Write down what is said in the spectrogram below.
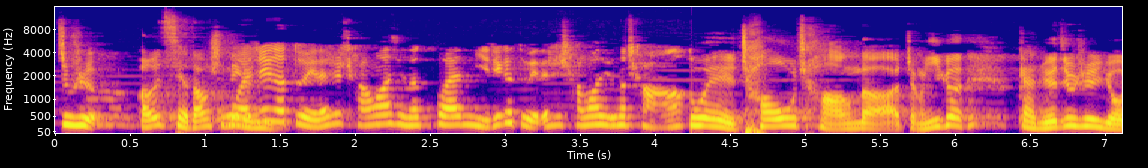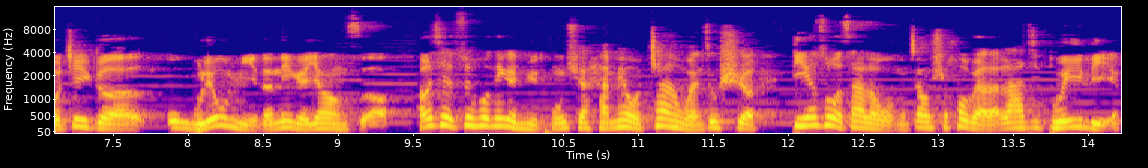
就是，而且当时那个我这个怼的是长方形的宽，你这个怼的是长方形的长。对，超长的，整一个感觉就是有这个五六米的那个样子。而且最后那个女同学还没有站稳，就是跌坐在了我们教室后边的垃圾堆里。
